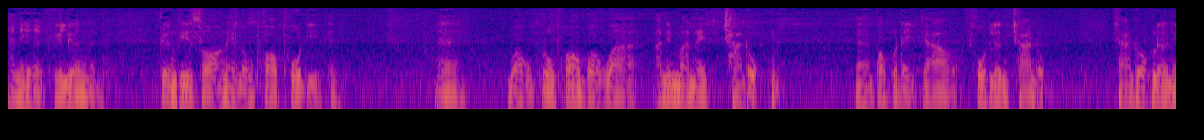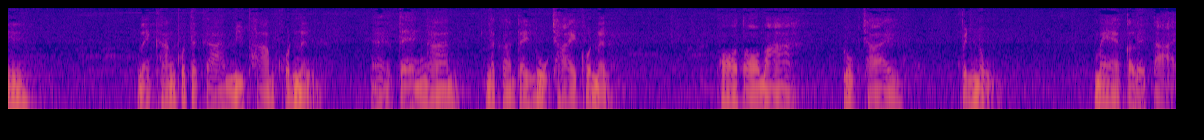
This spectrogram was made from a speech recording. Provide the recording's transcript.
อันนี้ก็คือเรื่องหนึ่งเรื่องที่สองเนี่ยหลวงพ่อพูดอีกนะบอกหลวงพ่อบอกว่า อันนี้มาในชาดกเนี่ย พระพุทธเจ้าพูดเรื่องชาดก ชาดกเรื่องนี้ ในครั้งพุทธกาลมีพราหมณ์คนหนึ่งแต่งงานแล้วก็ได้ลูกชายคนหนึ่ง พอต่อมาลูกชายเป็นหนุ่ม แม่ก็เลยตาย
